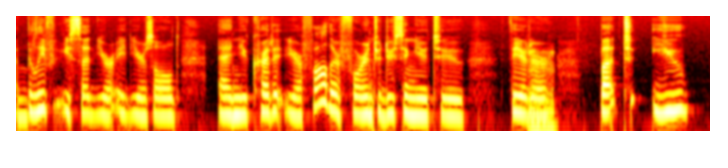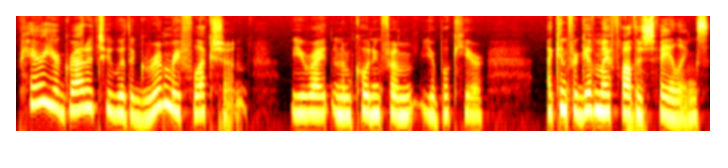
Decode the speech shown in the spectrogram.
I believe, you said you're eight years old, and you credit your father for introducing you to theater. Mm-hmm. But you pair your gratitude with a grim reflection. You write, and I'm quoting from your book here I can forgive my father's mm-hmm. failings,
